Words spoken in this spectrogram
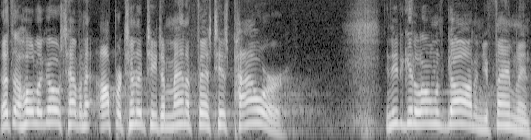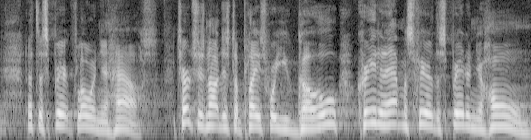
let the Holy Ghost have an opportunity to manifest His power. You need to get along with God and your family and let the Spirit flow in your house. Church is not just a place where you go. Create an atmosphere of the Spirit in your home.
